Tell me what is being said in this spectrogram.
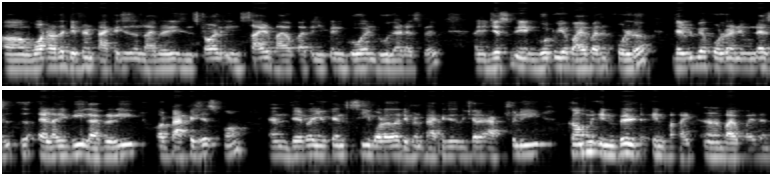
uh, what are the different packages and libraries installed inside biopython. You can go and do that as well. You just go to your biopython folder. There will be a folder named as lib library or packages form and thereby you can see what are the different packages which are actually come inbuilt in Python, uh, biopython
